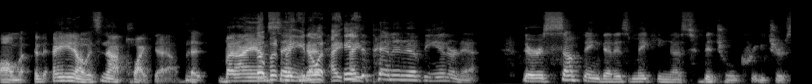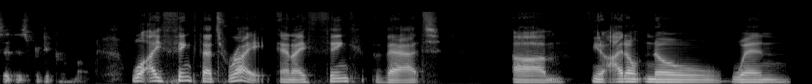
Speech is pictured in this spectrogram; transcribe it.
Almost, you know, it's not quite that, but but I am no, but, saying but you know what? I, independent I, of the internet, there is something that is making us habitual creatures at this particular moment. Well, I think that's right, and I think that, um, you know, I don't know when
